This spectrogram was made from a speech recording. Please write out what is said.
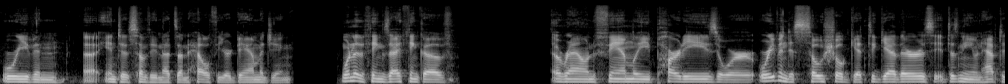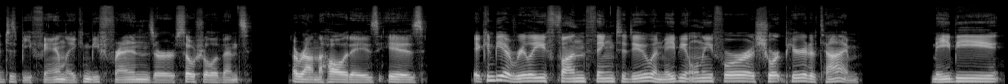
or even uh, into something that's unhealthy or damaging. One of the things i think of around family parties or or even just social get-togethers it doesn't even have to just be family it can be friends or social events around the holidays is it can be a really fun thing to do and maybe only for a short period of time. Maybe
